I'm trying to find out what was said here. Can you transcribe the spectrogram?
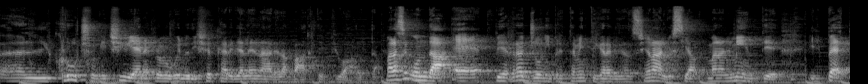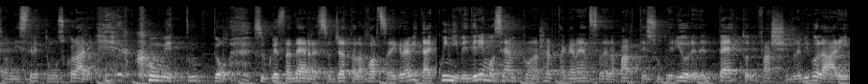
eh, il cruccio che ci viene è proprio quello di cercare di allenare la parte più alta. Ma la seconda è per ragioni prettamente gravitazionali, ossia banalmente il petto è un distretto muscolare che come tutto su questa terra è soggetto alla forza di gravità e quindi vedremo sempre una certa carenza della parte superiore del petto, dei fasci clavicolari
